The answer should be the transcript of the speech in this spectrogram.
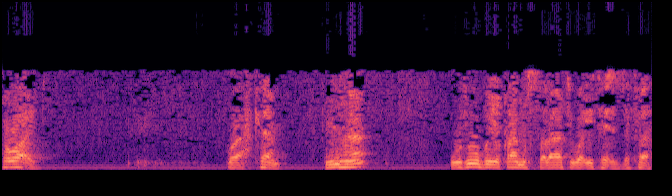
فوائد وأحكام. منها وجوب إقام الصلاة وإيتاء الزكاة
